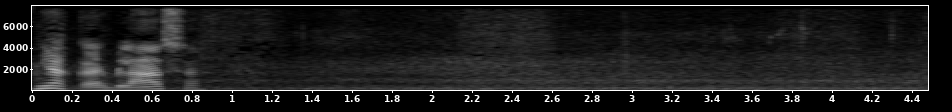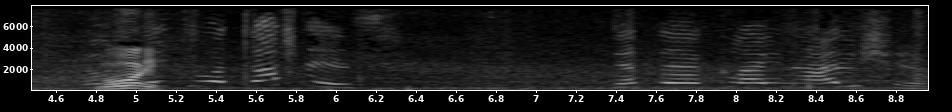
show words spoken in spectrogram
Ja, kan je blazen. Mooi. Weet je wat dat is? Dit eh, huisje.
